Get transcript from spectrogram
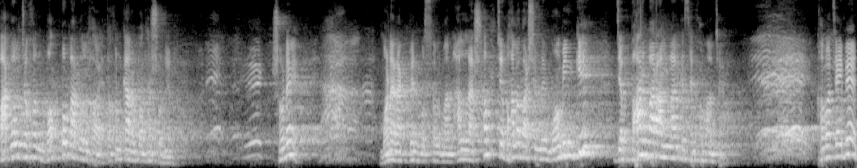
পাগল যখন বদ্ধ পাগল হয়, তখন কারও কথা শোনে না। শোনে? মনে রাখবেন মুসলমান, আল্লাহ সবচেয়ে ভালোবাসেন মমিনকে যে বারবার আল্লাহর কাছে ক্ষমা চায়। ক্ষমা চাইবেন?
